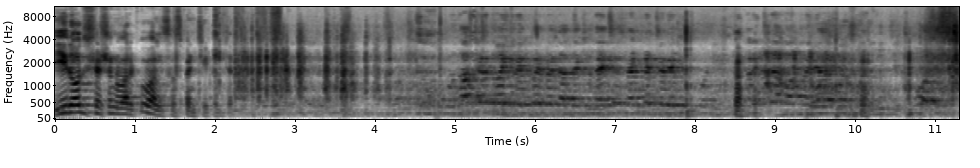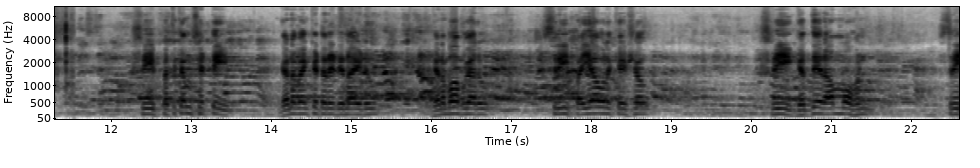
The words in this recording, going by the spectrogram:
ఈ రోజు సెషన్ వరకు వాళ్ళు సస్పెండ్ చేయడం జరిగింది. శ్రీ పథకం శెట్టి గణ వెంకటరెడ్డి నాయుడు గణబాబు గారు శ్రీ పయ్యావుల కేశవ్ శ్రీ గద్దె రామ్మోహన్ శ్రీ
